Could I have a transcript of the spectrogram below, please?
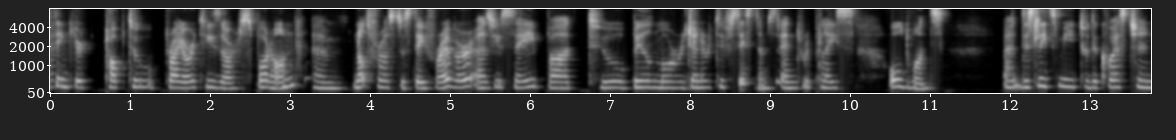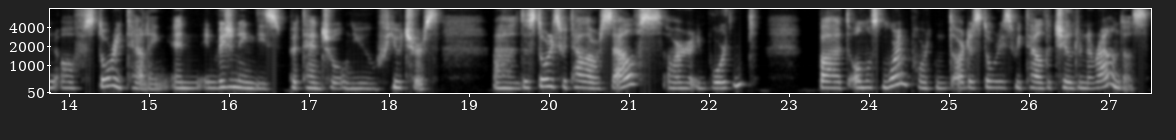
think your top two priorities are spot on. Um, not for us to stay forever, as you say, but to build more regenerative systems and replace old ones. Uh, this leads me to the question of storytelling and envisioning these potential new futures. Uh, the stories we tell ourselves are important, but almost more important are the stories we tell the children around us.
